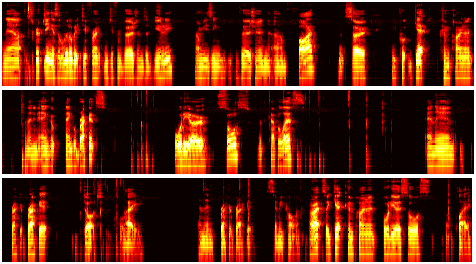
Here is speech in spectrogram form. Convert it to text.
Now scripting is a little bit different in different versions of Unity. I'm using version um, 5. So you put get component and then in angle, angle brackets, audio source with capital S, and then bracket bracket dot play, and then bracket bracket semicolon. All right, so get component audio source play.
